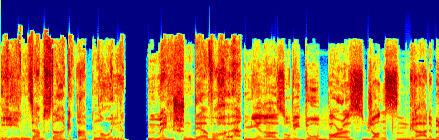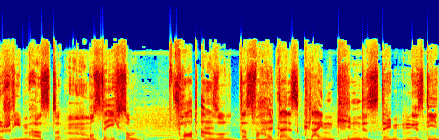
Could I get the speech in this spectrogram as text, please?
Jeden Samstag ab 9. Menschen der Woche. Mira, so wie du Boris Johnson gerade beschrieben hast, musste ich so fortan so das Verhalten eines kleinen Kindes denken. Ist die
